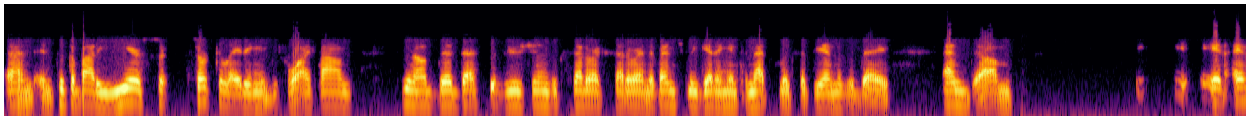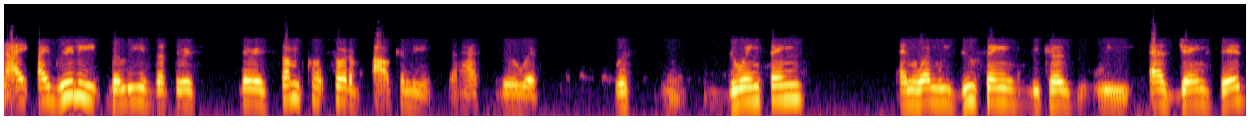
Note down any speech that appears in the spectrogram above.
and it took about a year cir- circulating before I found, you know, the distributions, et cetera, et cetera, and eventually getting into Netflix at the end of the day. And um, it, it, and I, I really believe that there is there is some co- sort of alchemy that has to do with with doing things, and when we do things because we, as James did,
